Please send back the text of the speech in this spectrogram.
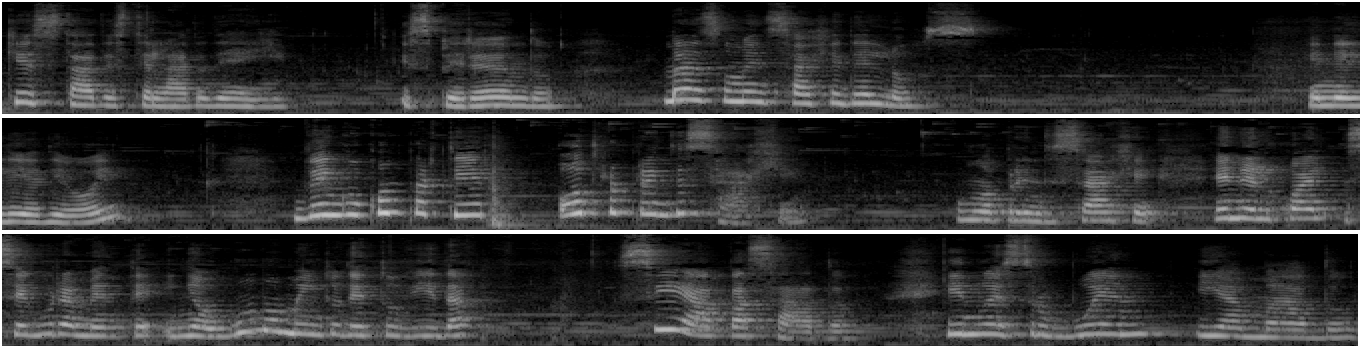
que está deste lado de aí, esperando mais um mensagem de luz. E no dia de hoje, vengo compartilhar outro aprendizagem um aprendizagem en el cual seguramente em algum momento de tu vida se ha passado. E nosso buen e amado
